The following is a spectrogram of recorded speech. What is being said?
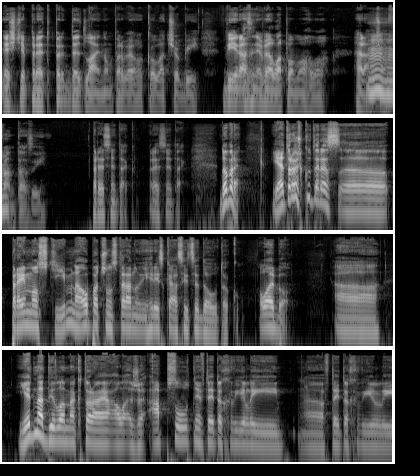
ešte pred deadlineom prvého kola, čo by výrazne veľa pomohlo hráčom mm-hmm. fantázii. Presne tak, presne tak. Dobre, ja trošku teraz uh, premostím na opačnú stranu ihriska a síce do útoku, lebo uh, Jedna dilema, ktorá je ale že absolútne v tejto chvíli uh, v tejto chvíli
